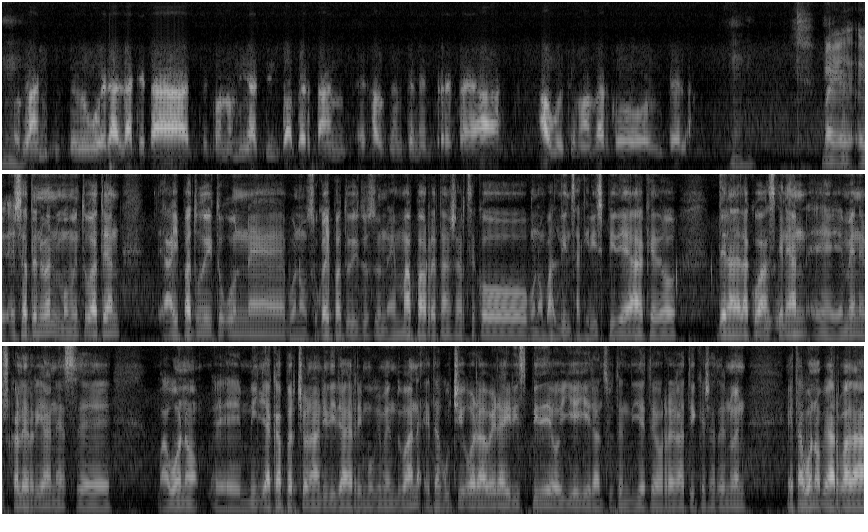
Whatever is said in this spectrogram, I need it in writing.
Hmm. Orduan, uste dugu, eraldaketa ekonomiatik, ba, bertan ez zen enpresa hauek eman beharko dutela. Bai, e, esaten nuen, momentu batean, aipatu ditugun, e, bueno, zuk aipatu dituzun, e, mapa horretan sartzeko, bueno, baldintzak, irizpideak edo dena delakoa, mhm. azkenean, e, hemen Euskal Herrian, ez, e, ba, bueno, e, milaka pertsonari dira herri mugimenduan, eta gutxi gora bera irizpide hoiei erantzuten diete horregatik esaten nuen, eta, bueno, behar bada,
